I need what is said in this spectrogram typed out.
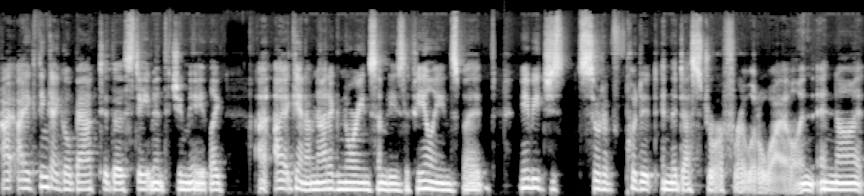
I, I think I go back to the statement that you made, like. I, again, I'm not ignoring somebody's feelings, but maybe just sort of put it in the desk drawer for a little while and, and not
